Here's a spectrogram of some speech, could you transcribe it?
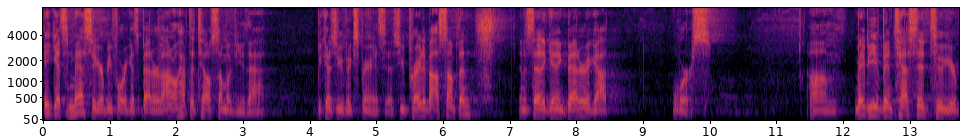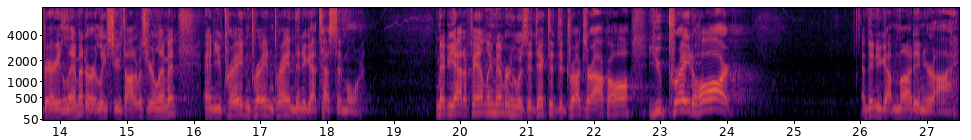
It gets messier before it gets better. And I don't have to tell some of you that because you've experienced this. You prayed about something, and instead of getting better, it got worse. Um, maybe you've been tested to your very limit, or at least you thought it was your limit, and you prayed and prayed and prayed, and then you got tested more. Maybe you had a family member who was addicted to drugs or alcohol. You prayed hard, and then you got mud in your eye.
